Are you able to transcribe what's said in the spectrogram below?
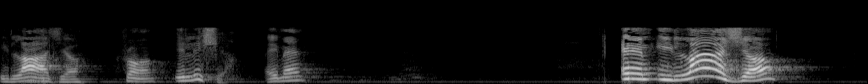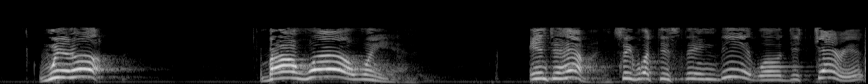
Elijah from Elisha. Amen? And Elijah went up by a whirlwind into heaven. See what this thing did was this chariot,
